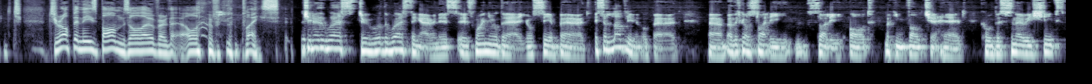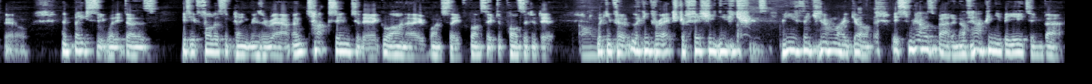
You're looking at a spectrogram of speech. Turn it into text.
dropping these bombs all over the all over the place. Do you know the worst? Do, Well, the worst thing, Owen, is is when you're there, you'll see a bird. It's a lovely little bird, um, but it's got a slightly slightly odd looking vulture head called the snowy sheathbill, and basically what it does is it follows the penguins around and tucks into their guano once they've once they've deposited it Oh. looking for looking for extra fishy nutrients, and you're thinking, "Oh my god, it smells bad enough. How can you be eating that?"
